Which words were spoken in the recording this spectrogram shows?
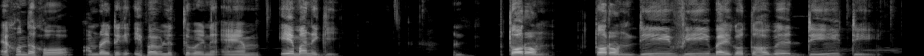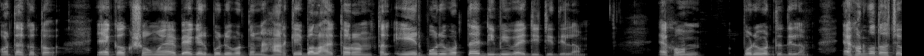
এখন দেখো, আমরা এটাকে এভাবে লিখতে পারি না। এম এ মানে কি? ত্বরণ। ত্বরণ ডি ভি বাই কত হবে? ডি টি অর্থাৎ কত? একক সময়ে ব্যাগের পরিবর্তনের হারকেই বলা হয় ত্বরণ। তাহলে এর পরিবর্তে ডিবি বাই ডিটি দিলাম। এখন পরিবর্তে দিলাম। এখন কথা হচ্ছে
